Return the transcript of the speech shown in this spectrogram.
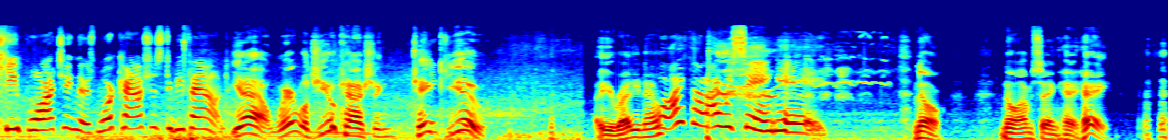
Keep watching. There's more caches to be found. Yeah, where will geocaching take you? Are you ready now? Well, I thought I was saying hey. No, no, I'm saying hey, hey.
